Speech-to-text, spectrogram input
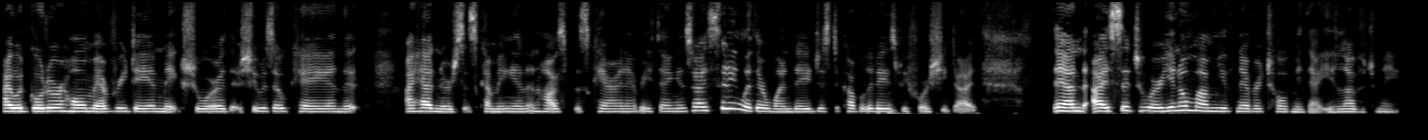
I would go to her home every day and make sure that she was okay and that I had nurses coming in and hospice care and everything. And so I was sitting with her one day, just a couple of days before she died. And I said to her, You know, Mom, you've never told me that you loved me.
